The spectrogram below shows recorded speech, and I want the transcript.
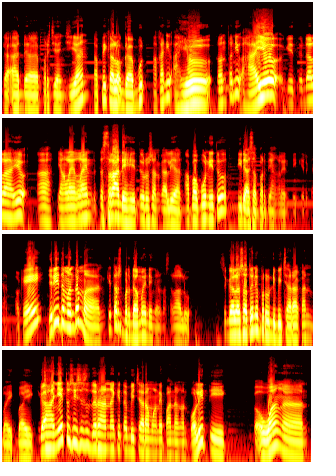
nggak ada perjanjian. Tapi kalau gabut, makan yuk, ayo. Nonton yuk, ayo. Gitu, udahlah, yuk. Ah, yang lain-lain terserah deh itu urusan kalian. Apa pun itu tidak seperti yang kalian pikirkan. Oke? Okay? Jadi teman-teman, kita harus berdamai dengan masa lalu. Segala sesuatu ini perlu dibicarakan baik-baik. Gak hanya itu sih sederhana kita bicara mengenai pandangan politik, keuangan,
